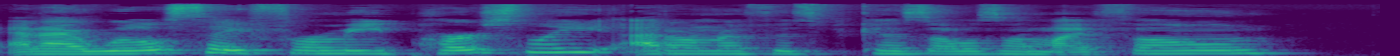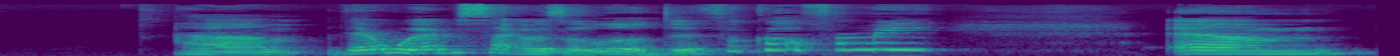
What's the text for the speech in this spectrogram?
And I will say for me personally, I don't know if it's because I was on my phone, um, their website was a little difficult for me. Um,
